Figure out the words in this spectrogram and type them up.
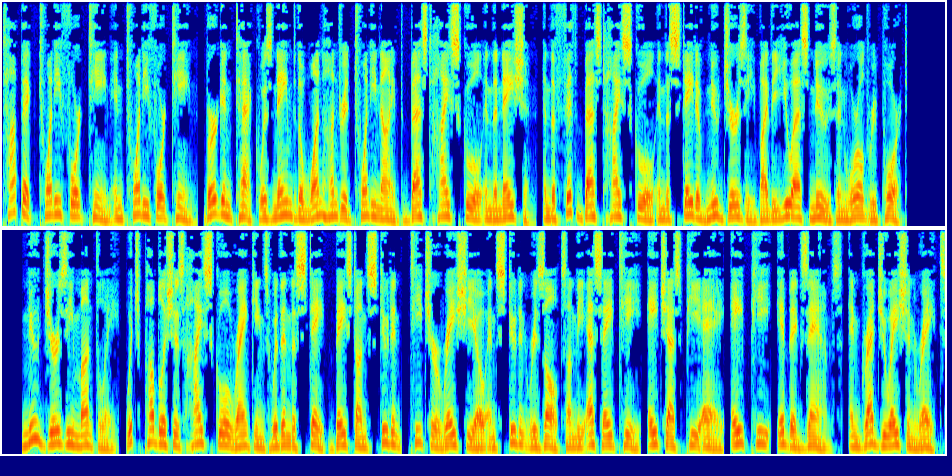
Topic 2014 In 2014, Bergen Tech was named the 129th best high school in the nation, and the fifth best high school in the state of New Jersey by the U.S. News & World Report. New Jersey Monthly, which publishes high school rankings within the state based on student-teacher ratio and student results on the SAT, HSPA, AP, IB exams, and graduation rates,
